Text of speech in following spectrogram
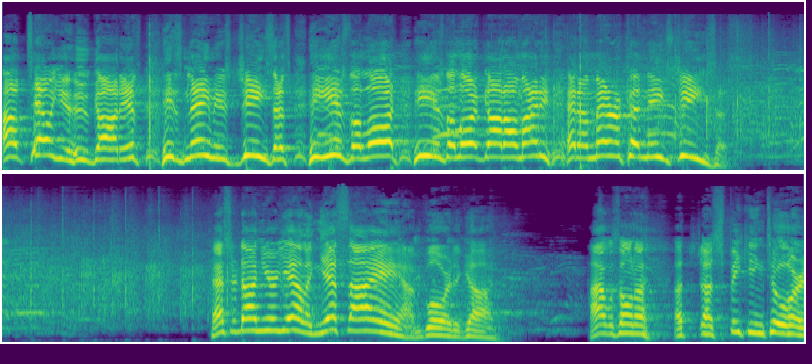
I'll tell you who God is. His name is Jesus. He is the Lord. He is the Lord God Almighty and America needs Jesus. Pastor Don, you're yelling. Yes, I am. Glory to God. I was on a, a, a, speaking tour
